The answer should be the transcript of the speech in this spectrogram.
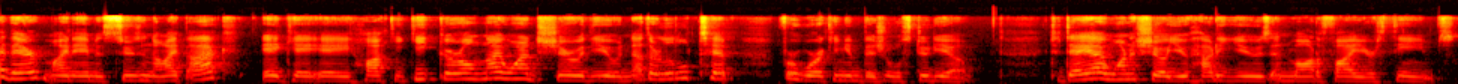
Hi there, my name is Susan Ibach, aka Hockey Geek Girl, and I wanted to share with you another little tip for working in Visual Studio. Today I want to show you how to use and modify your themes.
